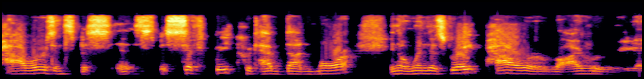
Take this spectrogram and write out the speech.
powers, and spe- specifically, could have done more. You know, when this great power rivalry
